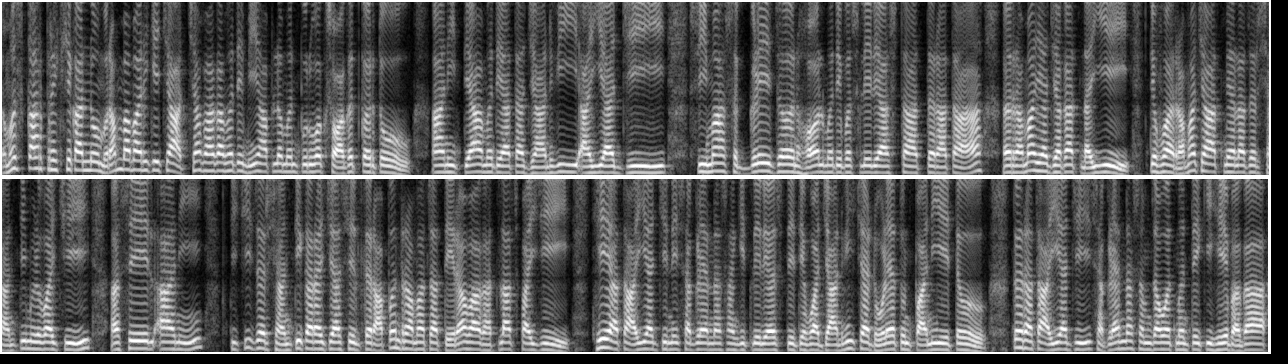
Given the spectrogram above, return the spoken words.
नमस्कार प्रेक्षकांनो मुरंबा मालिकेच्या आजच्या भागामध्ये मी आपलं मनपूर्वक स्वागत करतो. आणि त्यामध्ये आता जान्हवी आई आजी सीमा सगळेजण हॉलमध्ये बसलेले असतात. तर आता रमा या जगात नाही आहे तेव्हा रमाच्या आत्म्याला जर शांती मिळवायची असेल आणि तिची जर शांती करायची असेल तर आपण रामाचा तेरावा घातलाच पाहिजे. हे आता आई आजीने सगळ्यांना सांगितलेले असते तेव्हा जान्हवीच्या डोळ्यातून पाणी येतं. तर आता आई आजी सगळ्यांना समजावत म्हणते की हे बघा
